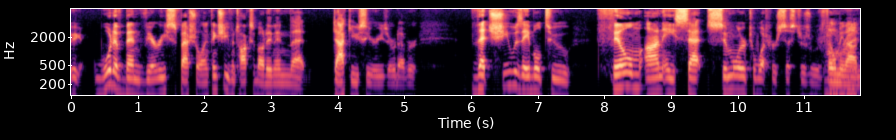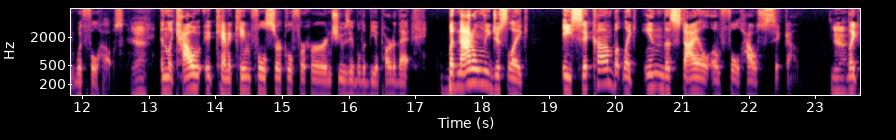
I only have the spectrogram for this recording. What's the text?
it would have been very special. I think she even talks about it in that docu series or whatever that she was able to film on a set similar to what her sisters were oh, filming Oh, right. on with Full House. yeah And like how it kind of came full circle for her and she was able to be a part of that. But not only just like a sitcom, but like in the style of Full House sitcom yeah like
